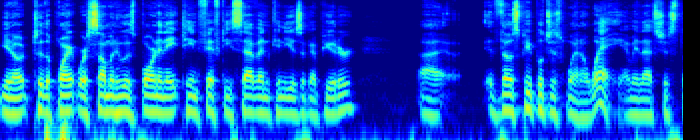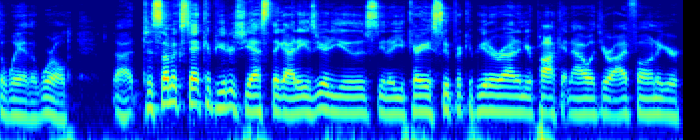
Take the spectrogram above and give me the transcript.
you know, to the point where someone who was born in 1857 can use a computer. Uh, those people just went away. I mean, that's just the way of the world. Uh, to some extent, computers, yes, they got easier to use. You know, you carry a supercomputer around in your pocket now with your iPhone or your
